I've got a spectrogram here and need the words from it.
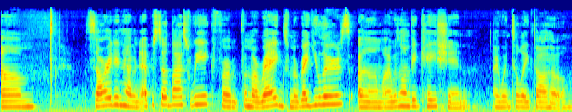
Um, sorry I didn't have an episode last week for, for my regs, my regulars. Um, I was on vacation. I went to Lake Tahoe.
